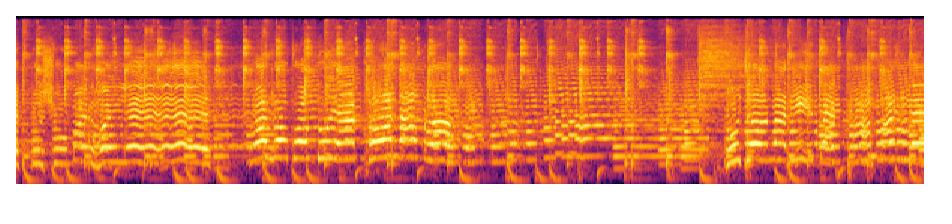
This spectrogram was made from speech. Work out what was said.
একটু সময় হইলে চলো বন্ধু, এখন আমরা দুজনারই দেখা পাইলে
